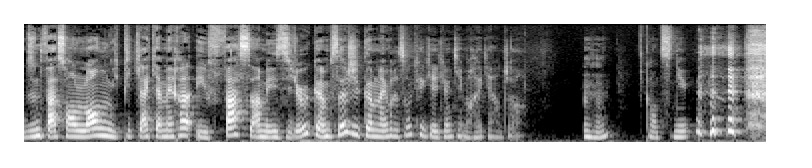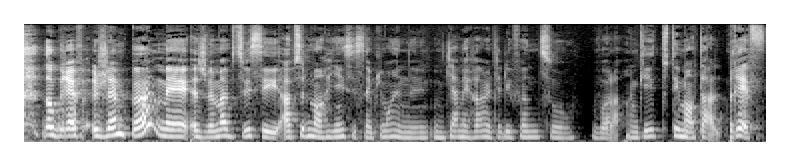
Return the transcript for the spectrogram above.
d'une façon longue, puis que la caméra est face à mes yeux, comme ça, j'ai comme l'impression qu'il y a quelqu'un qui me regarde, genre. Mm continue. Donc bref, j'aime pas, mais je vais m'habituer, c'est absolument rien, c'est simplement une, une, caméra, un téléphone, so, voilà, ok? Tout est mental. Bref,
